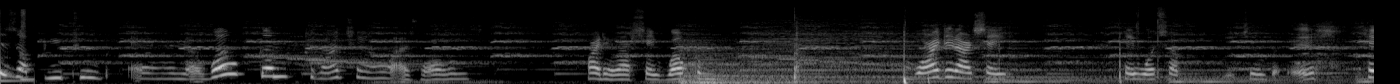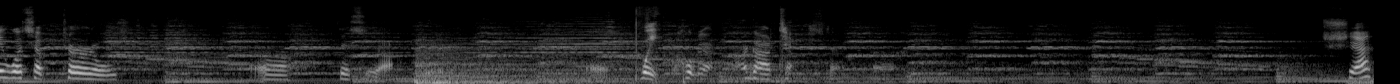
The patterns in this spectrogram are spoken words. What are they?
What is up, YouTube? And uh, welcome to my channel, as always. Why did I say welcome? Why did I say, hey, what's up, YouTube? Uh, hey, what's up, turtles? Uh, this is. Uh, wait, hold on. I got a text. Uh, check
